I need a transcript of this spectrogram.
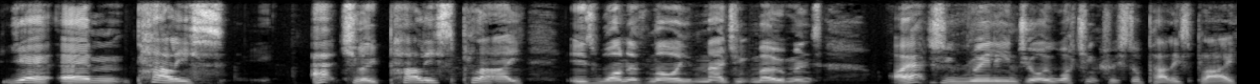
Yeah, um, Palace. Actually, Palace play is one of my magic moments. I actually really enjoy watching Crystal Palace play.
